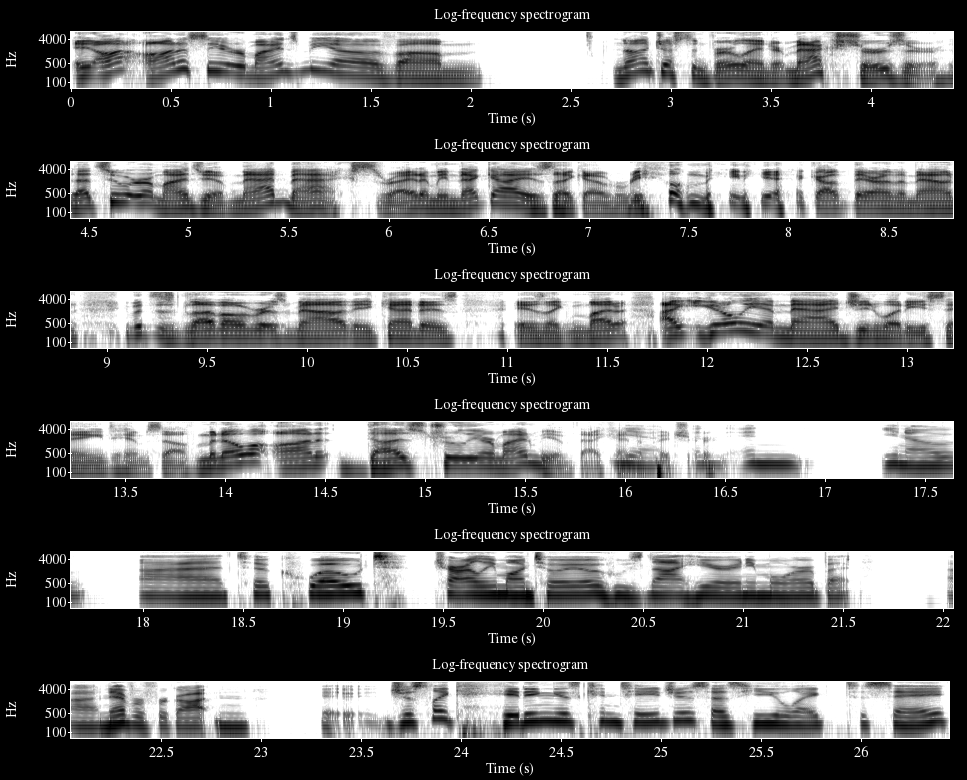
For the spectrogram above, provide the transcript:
It honestly it reminds me of um not Justin Verlander, Max Scherzer. That's who it reminds me of. Mad Max, right? I mean, that guy is like a real maniac out there on the mound. He puts his glove over his mouth and he kind of is, is like, I, you can only imagine what he's saying to himself. Manoah on does truly remind me of that kind yeah, of pitcher. And, and you know, uh, to quote Charlie Montoyo, who's not here anymore, but uh, never forgotten, just like hitting is contagious as he liked to say.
